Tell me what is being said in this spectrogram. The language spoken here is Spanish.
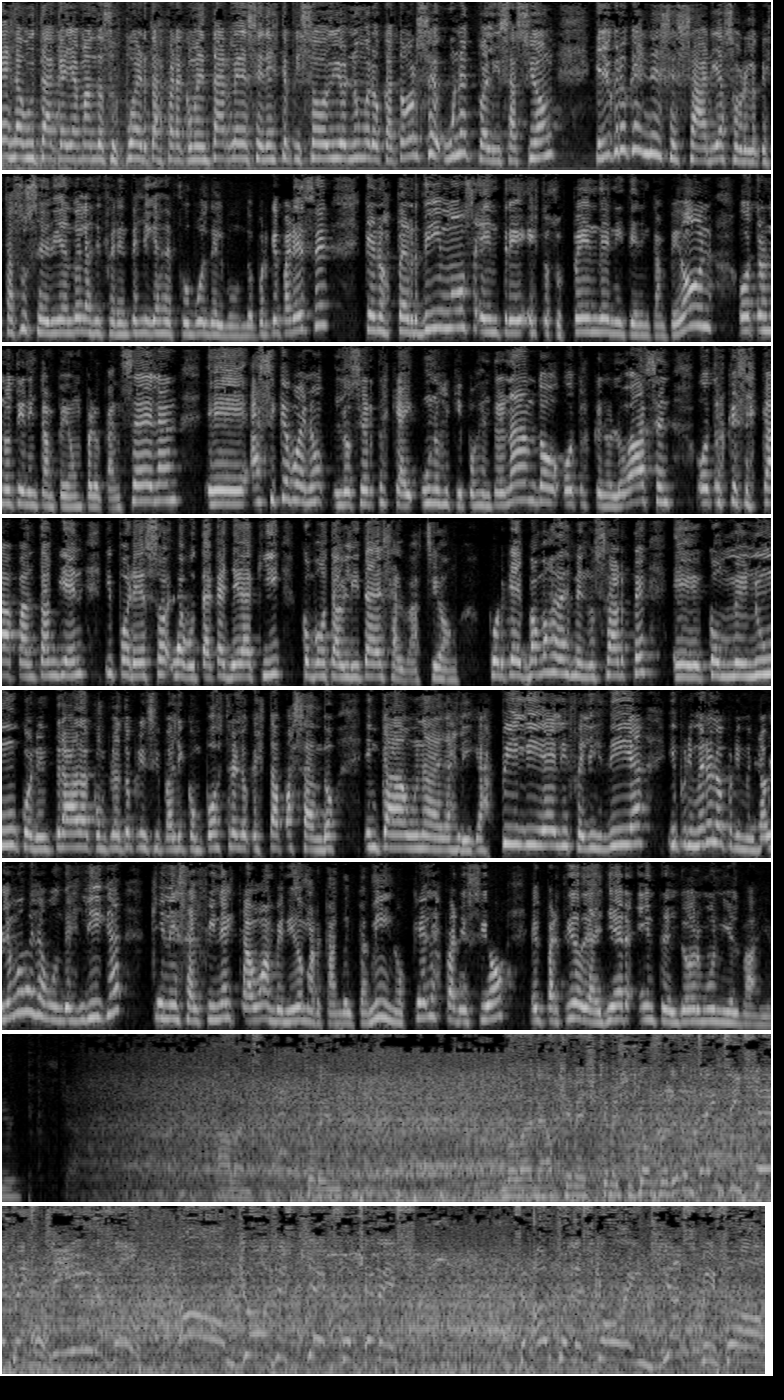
Es la butaca llamando a sus puertas para comentarles en este episodio número 14 una actualización que yo creo que es necesaria sobre lo que está sucediendo en las diferentes ligas de fútbol del mundo, porque parece que nos perdimos entre estos suspenden y tienen campeón, otros no tienen campeón pero cancelan. Eh, así que bueno, lo cierto es que hay unos equipos entrenando, otros que no lo hacen, otros que se escapan también y por eso la butaca llega aquí como tablita de salvación porque vamos a desmenuzarte eh, con menú, con entrada, con plato principal y con postre lo que está pasando en cada una de las ligas. Pili, Eli, feliz día. Y primero lo primero, hablemos de la Bundesliga, quienes al fin y al cabo han venido marcando el camino. ¿Qué les pareció el partido de ayer entre el Dortmund y el Bayern? Haaland got in. Muller now Kimmich. Kimmich has gone for a little dainty chip. It's oh. beautiful. Before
